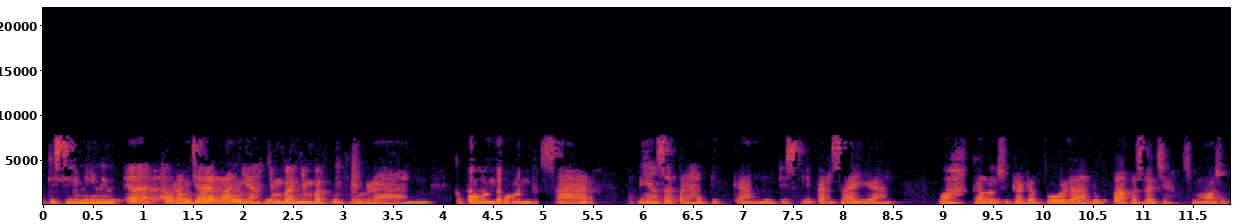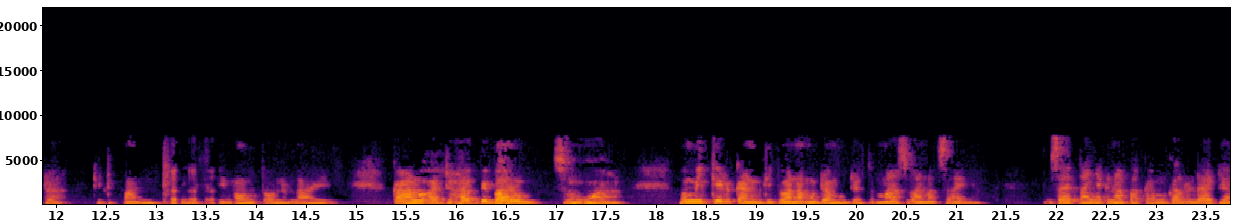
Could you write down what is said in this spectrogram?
Di sini ini uh, orang jarang ya nyembah-nyembah kuburan, ke pohon-pohon besar. Tapi yang saya perhatikan di sekitar saya, wah kalau sudah ada bola lupa apa saja. Semua sudah di depan nonton live. Kalau ada HP baru, semua memikirkan begitu anak muda-muda, termasuk anak saya. Saya tanya, kenapa kamu kalau tidak ada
